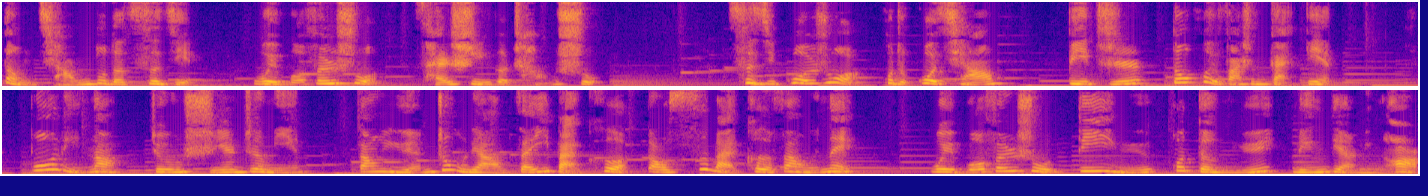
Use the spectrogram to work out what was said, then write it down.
等强度的刺激，韦伯分数才是一个常数。刺激过弱或者过强，比值都会发生改变。玻璃呢，就用实验证明，当原重量在一百克到四百克的范围内，韦伯分数低于或等于零点零二；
